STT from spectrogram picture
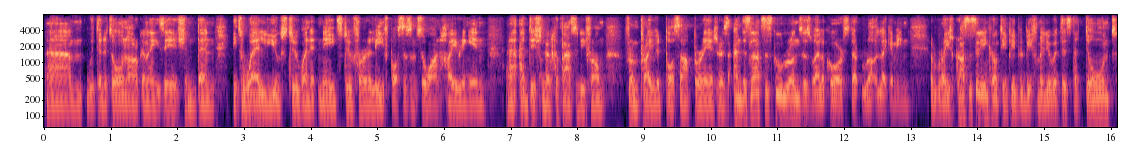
um, within its own organisation, then it's well used to when it needs to for relief buses and so on, hiring in uh, additional capacity from from private bus operators. And there's lots of school runs as well, of course, that like I mean, right across the city and county, and people will be familiar with this that don't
